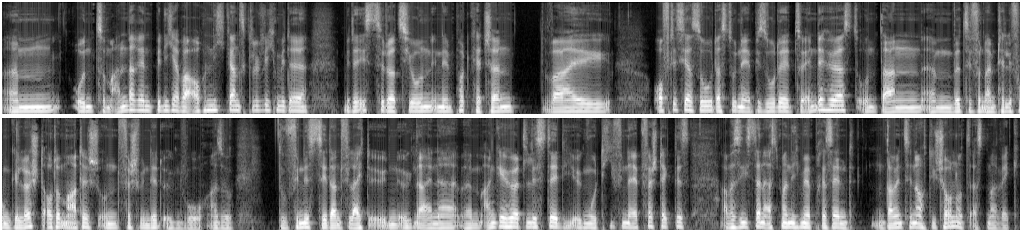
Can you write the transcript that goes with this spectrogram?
Ähm, und zum anderen bin ich aber auch nicht ganz glücklich mit der, mit der Ist-Situation in den Podcatchern, weil oft ist ja so, dass du eine Episode zu Ende hörst und dann ähm, wird sie von deinem Telefon gelöscht automatisch und verschwindet irgendwo. Also du findest sie dann vielleicht in irgendeiner ähm, Angehört-Liste, die irgendwo tief in der App versteckt ist, aber sie ist dann erstmal nicht mehr präsent. Und damit sind auch die Shownotes erstmal weg.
